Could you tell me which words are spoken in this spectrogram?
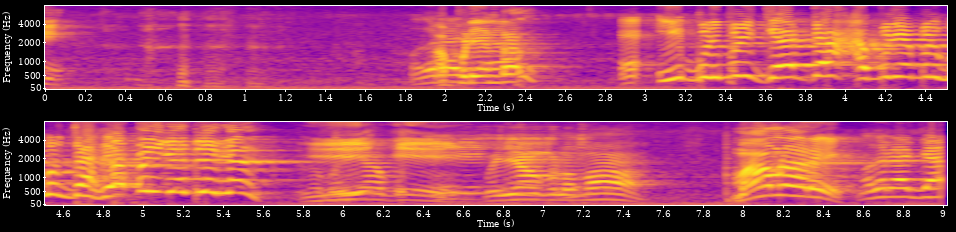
ஈ. மகாராஜா. அப்படி என்றால்? இப்படி இப்படி கேட்டா அப்படி அப்படி கொடுத்தாங்க? எப்படி கேட்டீர்கள். கொய்யா மாமனாரே மகாராஜா.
